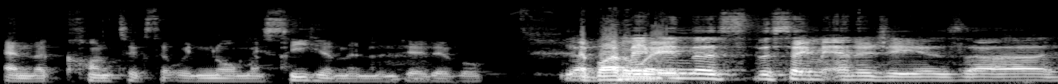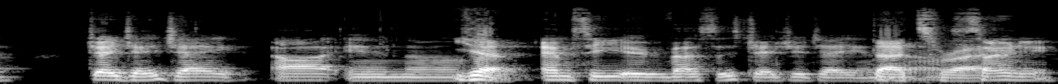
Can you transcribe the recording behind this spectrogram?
and the context that we normally see him in the Daredevil. Yeah, by the maybe way, in the the same energy as uh, JJJ uh, in uh, yeah MCU versus JJJ in that's uh, right. Sony.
